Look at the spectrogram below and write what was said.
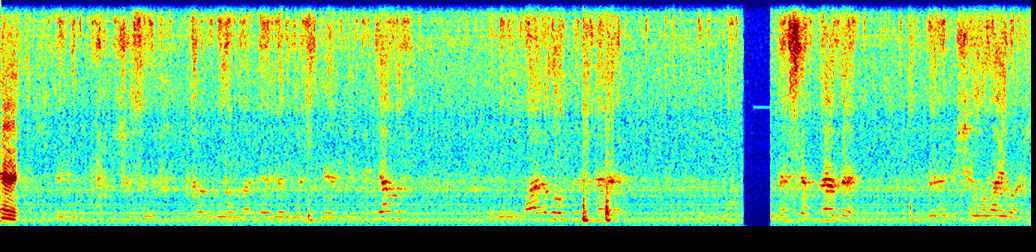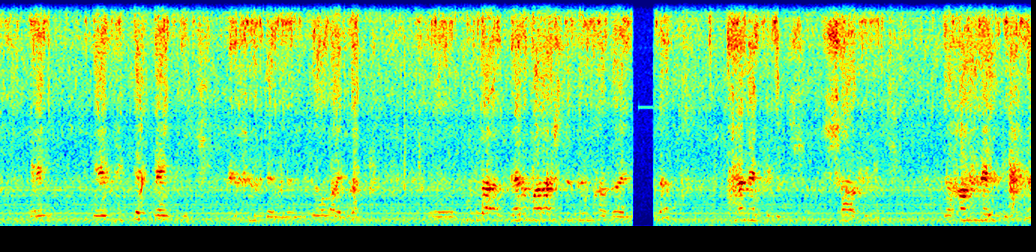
Evet. mezheplerde böyle bir şey olay var. Ev, evlilikte denklik, küfür bir olay var. Bunda benim araştırdığım kadarıyla Hanefilik, Şafilik ve Hanbelilikte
